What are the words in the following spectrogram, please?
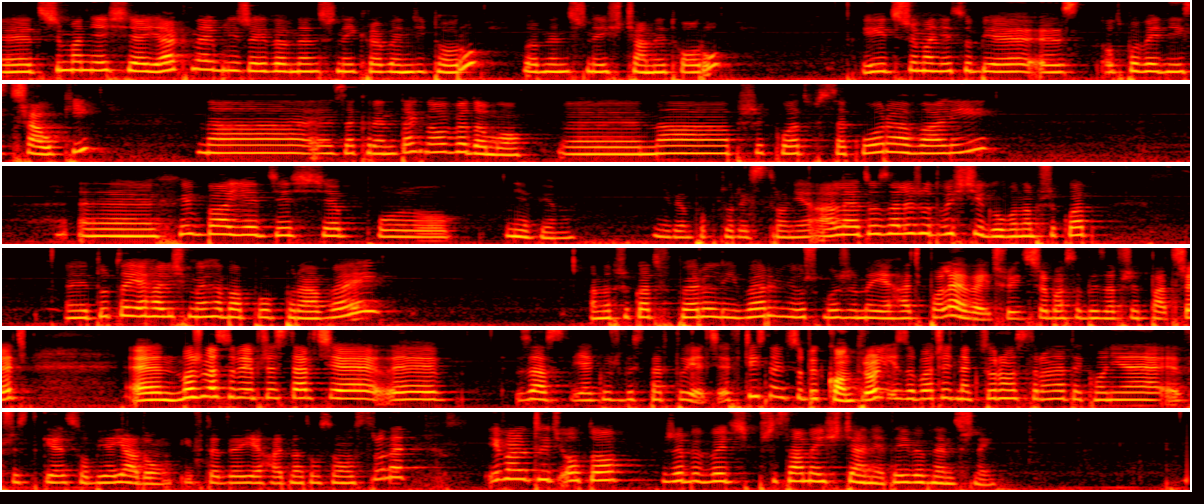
e, trzymanie się jak najbliżej wewnętrznej krawędzi toru, wewnętrznej ściany toru. I trzymanie sobie e, odpowiedniej strzałki na e, zakrętach. No wiadomo, e, na przykład w Sakura Valley chyba jedzie się po, nie wiem, nie wiem po której stronie, ale to zależy od wyścigu, bo na przykład tutaj jechaliśmy chyba po prawej, a na przykład w Pearl River już możemy jechać po lewej, czyli trzeba sobie zawsze patrzeć. E, Można sobie przy starcie, e, jak już wystartujecie, wcisnąć sobie kontrol i zobaczyć, na którą stronę te konie e, wszystkie sobie jadą i wtedy jechać na tą samą stronę i walczyć o to, żeby być przy samej ścianie, tej wewnętrznej.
